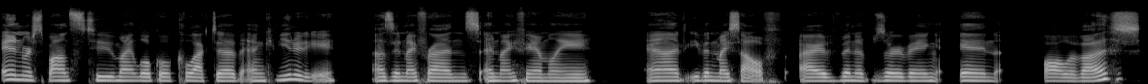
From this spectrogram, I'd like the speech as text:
in response to my local collective and community, as in my friends and my family, and even myself. I've been observing in all of us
